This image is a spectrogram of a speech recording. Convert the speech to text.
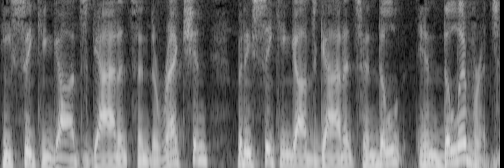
He's seeking God's guidance and direction, but he's seeking God's guidance and, del- and deliverance.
